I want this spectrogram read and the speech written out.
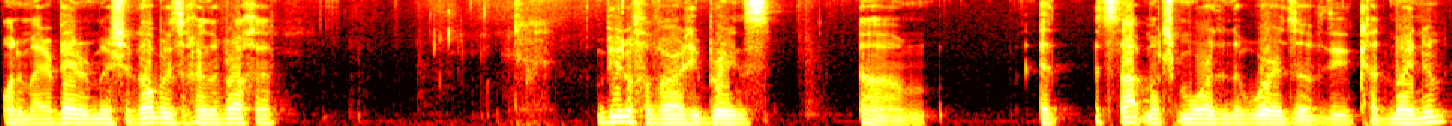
one of my Rabbi Moshe Goldberg Zechar Levracha. Beautiful vart he brings. Um, it, it's not much more than the words of the Kadmainim,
